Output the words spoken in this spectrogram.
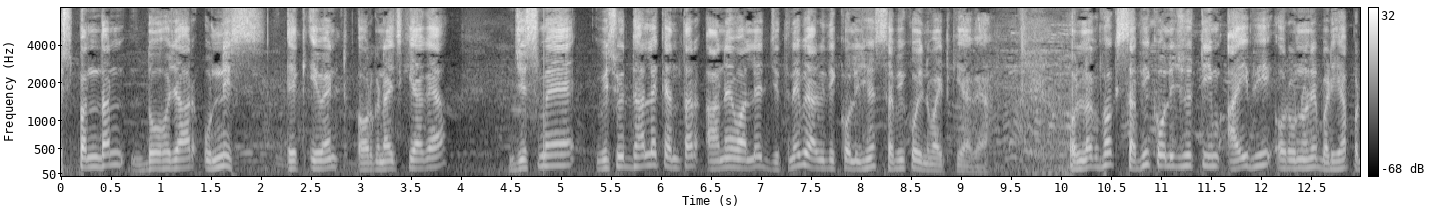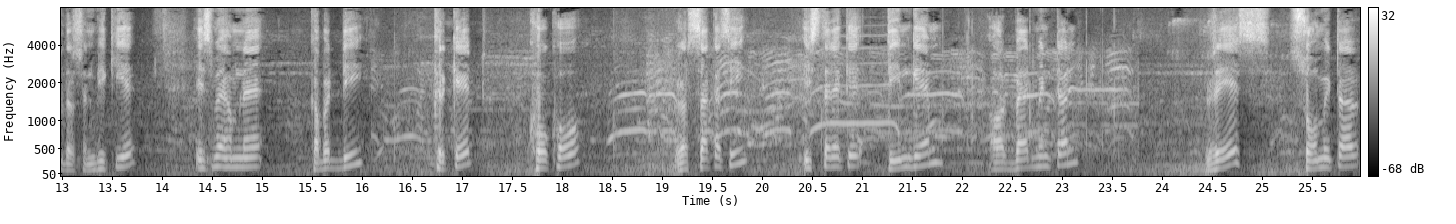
स्पंदन 2019 एक इवेंट ऑर्गेनाइज किया गया, जिसमें विश्वविद्यालय के अंतर आने वाले जितने भी आयुर्वेदिक कॉलेज हैं, सभी को इनवाइट किया गया। और लगभग सभी कॉलेजों से टीम आई भी और उन्होंने बढ़िया प्रदर्शन भी किए। इसमें हमने कबड्डी, क्रिकेट खो खो रस्साकसी, इस तरह के टीम गेम और badminton race 100 meter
